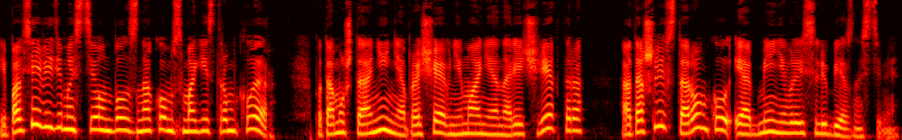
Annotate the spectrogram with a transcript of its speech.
И, по всей видимости, он был знаком с магистром Клэр, потому что они, не обращая внимания на речь ректора, отошли в сторонку и обменивались любезностями.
